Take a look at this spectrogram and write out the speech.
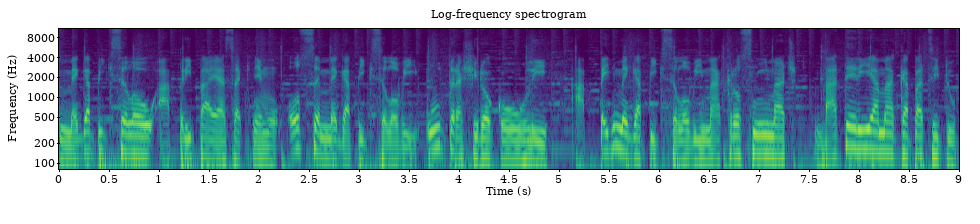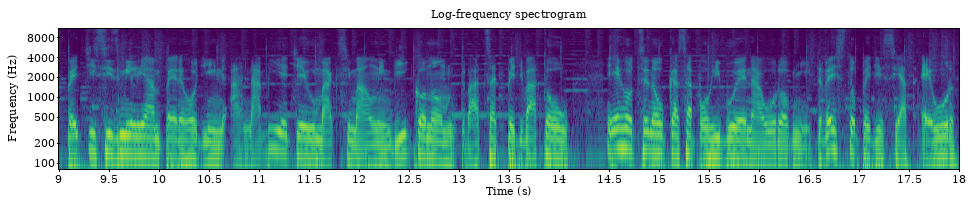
megapixelov a pripája sa k nemu 8 megapixelový ultraširokouhlý a 5 megapixelový makrosnímač. Batéria má kapacitu 5000 mAh a nabijete ju maximálnym výkonom 25 W. Jeho cenovka sa pohybuje na úrovni 250 eur.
